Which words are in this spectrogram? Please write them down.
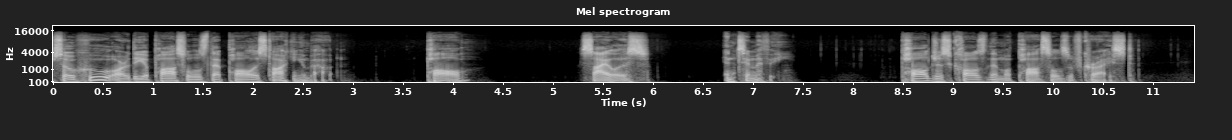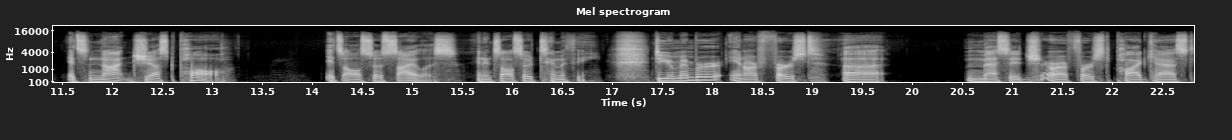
So, who are the apostles that Paul is talking about? Paul, Silas, and Timothy. Paul just calls them apostles of Christ. It's not just Paul, it's also Silas and it's also Timothy. Do you remember in our first uh, message or our first podcast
